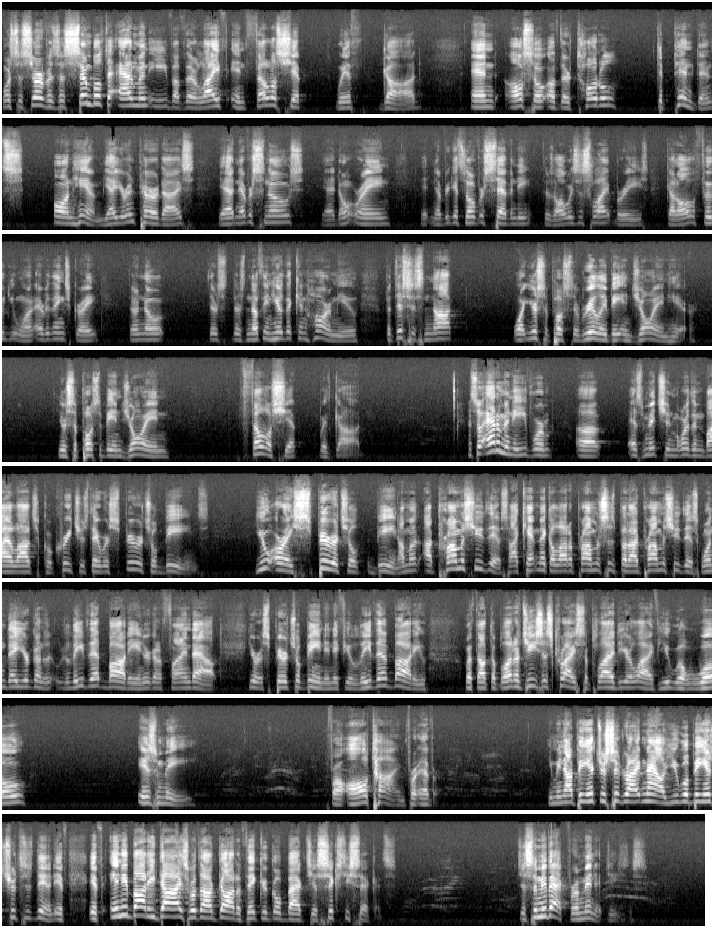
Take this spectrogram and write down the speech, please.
was to serve as a symbol to Adam and Eve of their life in fellowship with God and also of their total dependence on Him. Yeah, you're in paradise. Yeah, it never snows. Yeah, it don't rain. It never gets over 70. There's always a slight breeze. Got all the food you want. Everything's great. There no, there's, there's nothing here that can harm you. But this is not what you're supposed to really be enjoying here. You're supposed to be enjoying fellowship with God. And so Adam and Eve were, uh, as mentioned, more than biological creatures, they were spiritual beings. You are a spiritual being. I'm a, I promise you this. I can't make a lot of promises, but I promise you this. One day you're going to leave that body and you're going to find out you're a spiritual being. And if you leave that body without the blood of Jesus Christ applied to your life, you will woe is me for all time, forever. You may not be interested right now. You will be interested then. If, if anybody dies without God, if they could go back just 60 seconds, just send me back for a minute, Jesus.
